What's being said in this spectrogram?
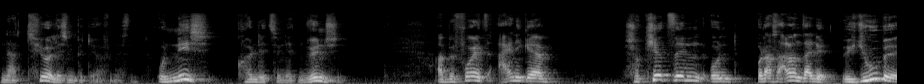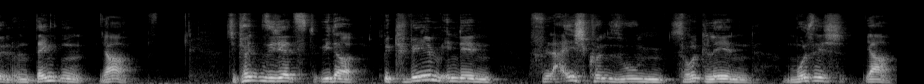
natürlichen Bedürfnissen und nicht konditionierten Wünschen. Aber bevor jetzt einige schockiert sind und oder auf der anderen Seite jubeln und denken, ja, sie könnten sich jetzt wieder bequem in den Fleischkonsum zurücklehnen, muss ich ja,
